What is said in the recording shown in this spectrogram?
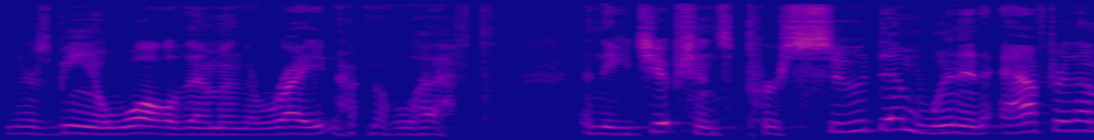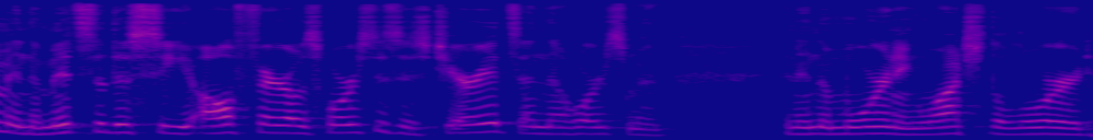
And there's being a wall of them on the right and on the left. And the Egyptians pursued them, went in after them in the midst of the sea, all Pharaoh's horses, his chariots, and the horsemen. And in the morning, watch the Lord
